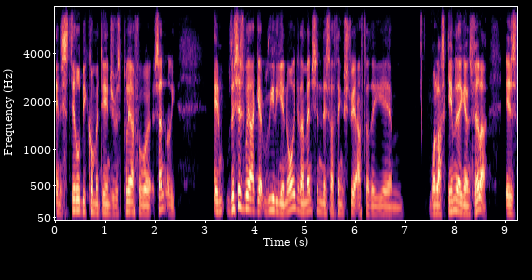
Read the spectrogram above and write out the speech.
and still become a dangerous player for centrally. And this is where I get really annoyed. And I mentioned this, I think, straight after the um, well last game there against Villa. Is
